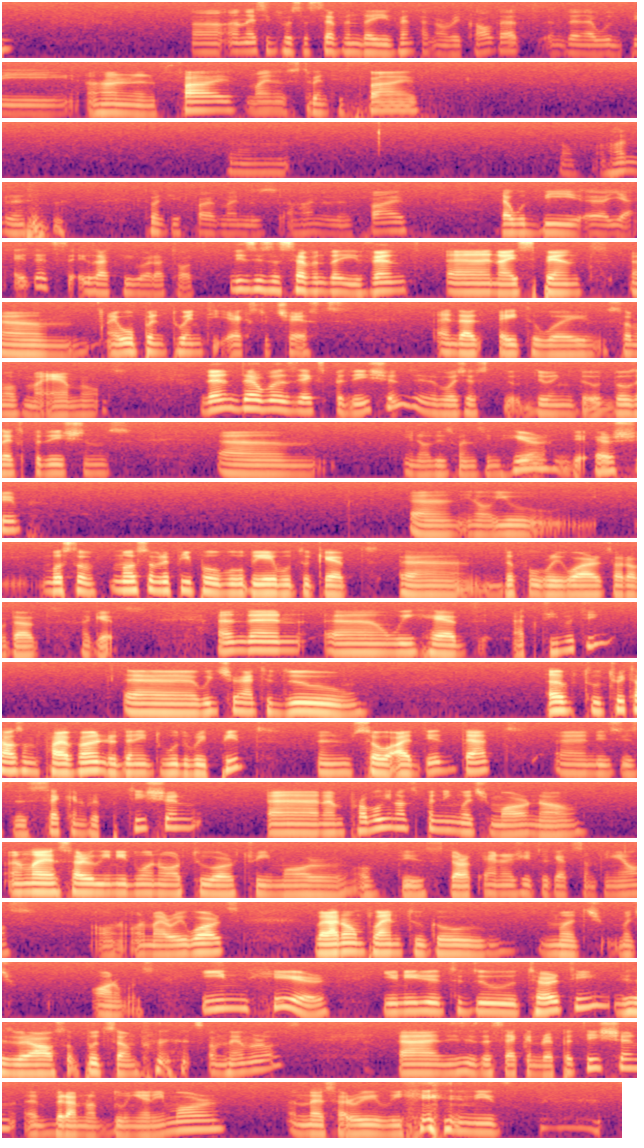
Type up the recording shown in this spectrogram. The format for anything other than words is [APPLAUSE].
Uh, unless it was a seven day event, I don't recall that. And then I would be 105 minus 25. Uh, 125 minus 105 that would be uh, yeah that's exactly what I thought. This is a seven day event and I spent um, I opened 20 extra chests and that ate away some of my emeralds. Then there was the expeditions it was just doing those expeditions um, you know this one's in here in the airship. And you know you most of most of the people will be able to get uh, the full rewards out of that I guess. And then uh, we had activity uh, which you had to do up to 3500 then it would repeat. And so I did that and this is the second repetition and I'm probably not spending much more now unless I really need one or two or three more of this dark energy to get something else on, on my rewards but I don't plan to go much much onwards. In here you needed to do 30 this is where I also put some [LAUGHS] some emeralds and this is the second repetition uh, but I'm not doing anymore unless I really [LAUGHS] need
